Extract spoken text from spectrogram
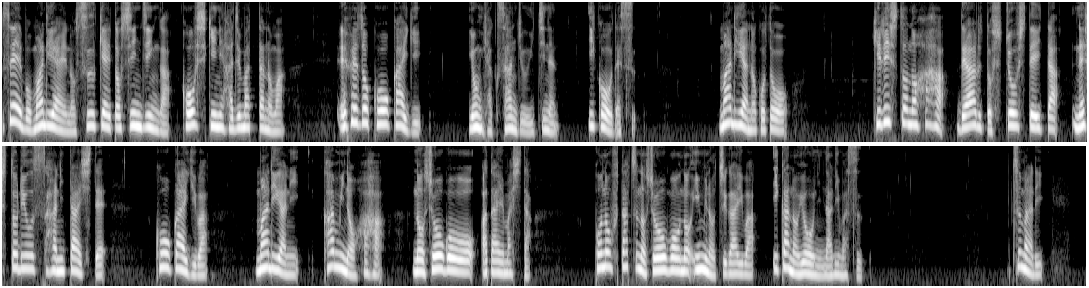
聖母マリアへの崇敬と信心が公式に始まったのは、エフェゾ公会議431年以降です。マリアのことをキリストの母であると主張していたネストリウス派に対して公会議はマリアに神の母の称号を与えました。この二つの称号の意味の違いは以下のようになります。つまり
